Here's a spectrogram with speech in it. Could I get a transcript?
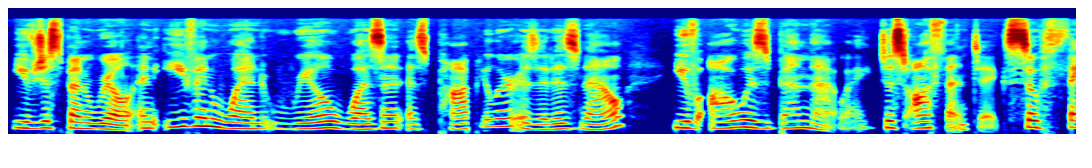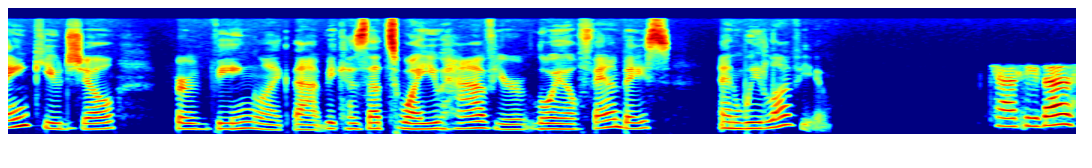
You've just been real. And even when real wasn't as popular as it is now, you've always been that way, just authentic. So thank you, Jill, for being like that because that's why you have your loyal fan base and we love you. Kathy, that is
